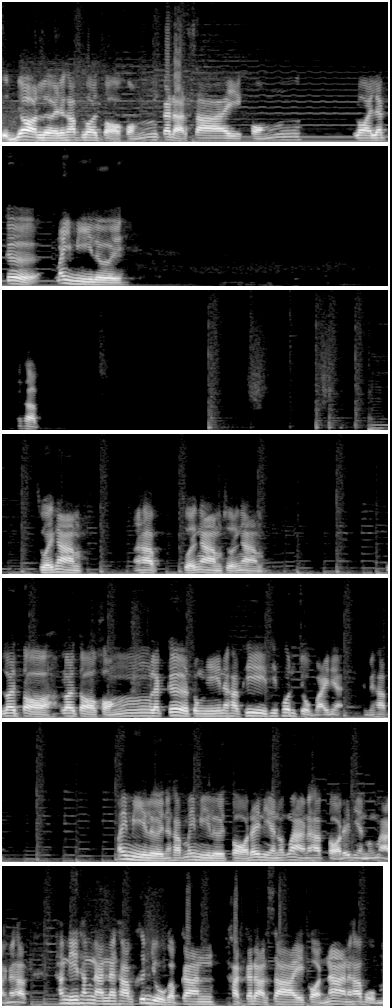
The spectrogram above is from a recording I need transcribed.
สุดยอดเลยนะครับ รอยต่อของกระดาษทรายของรอยแลกเกอร์ไม่มีเลยนะครับ สวยงามนะครับ สวยงามสวยงาม รอยต่อรอยต่อของแลกเกอร์ตรงนี้นะครับ ที่ที่พ่นจบไว้เนี่ยเห็นไหมครับ ไม่มีเลยนะครับ ไม่มีเลยต่อได้เนียนมากๆนะครับ ต่อได้เนียนมากๆนะครับ ทั้งนี้ทั้งนั้นนะครับขึ้นอยู่กับการขัดกระดาษทรายก่อนหน้านะครับ ผม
